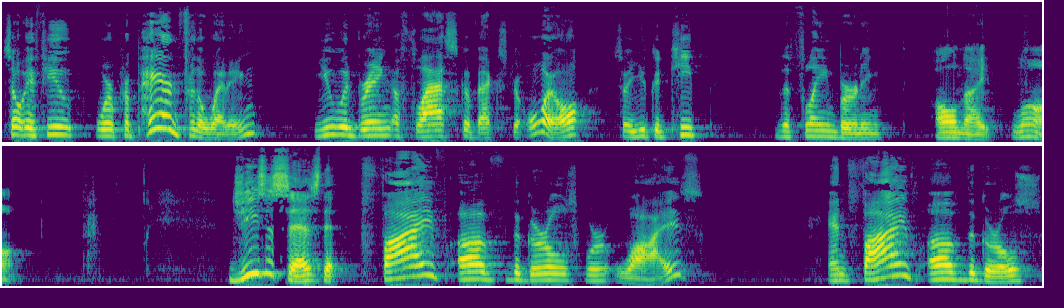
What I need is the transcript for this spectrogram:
So if you were prepared for the wedding, you would bring a flask of extra oil so you could keep the flame burning all night long. Jesus says that five of the girls were wise, and five of the girls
